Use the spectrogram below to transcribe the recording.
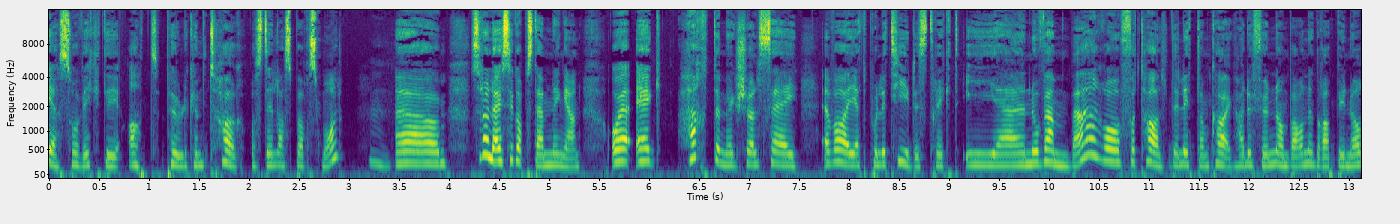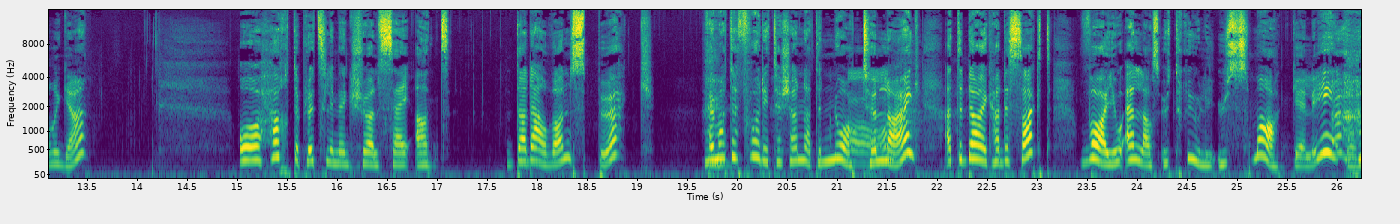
er så viktig at publikum tør å stille spørsmål. Mm. Um, så da løser jeg opp stemningen. Og jeg, jeg hørte meg sjøl si Jeg var i et politidistrikt i uh, november og fortalte litt om hva jeg hadde funnet om barnedrap i Norge. Og hørte plutselig meg sjøl si at det der var en spøk. For jeg måtte få de til å skjønne at nå tuller jeg. At det jeg hadde sagt, var jo ellers utrolig usmakelig og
